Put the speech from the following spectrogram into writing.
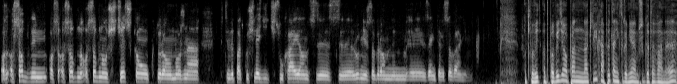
o- osobnym, oso, osobną, osobną ścieżką, którą można tym wypadku śledzić, słuchając y, z, również z ogromnym y, zainteresowaniem. Odpowie- odpowiedział pan na kilka pytań, które miałem przygotowane,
